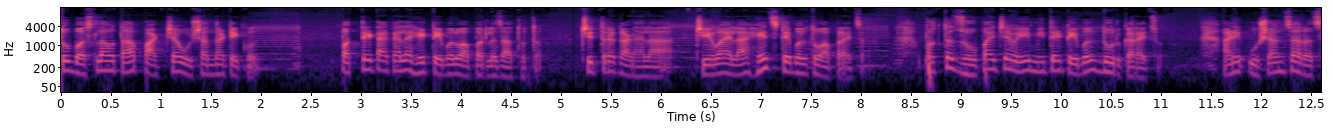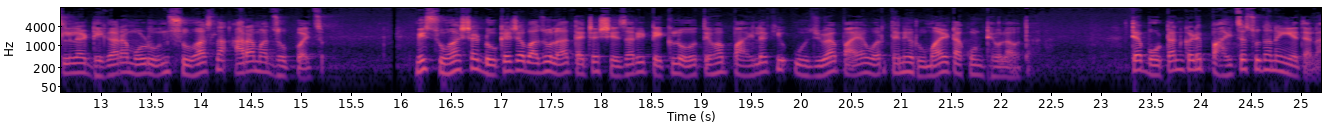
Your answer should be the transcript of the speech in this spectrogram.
तो बसला होता पाठच्या उशांना टेकून. पत्ते टाकायला हे टेबल वापरलं जात होतं. चित्र काढायला जेवायला हेच टेबल तो वापरायचा. फक्त झोपायच्या वेळी मी ते टेबल दूर करायचो आणि उशांचा रचलेला ढिगारा मोडून सुहासला आरामात झोपवायचो. मी सुहासच्या डोक्याच्या बाजूला त्याच्या शेजारी टेकलो तेव्हा पाहिलं की उजव्या पायावर त्याने रुमाल टाकून ठेवला होता. त्या बोटांकडे पाहायचं सुद्धा नाहीये त्याला.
